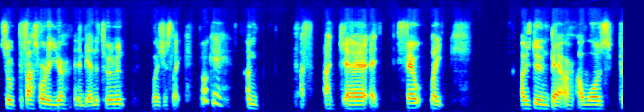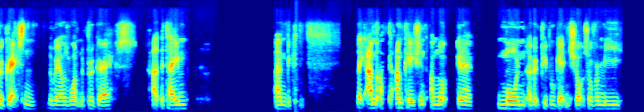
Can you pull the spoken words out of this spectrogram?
so to fast forward a year and then be in the tournament was just like, okay, I'm, I, I uh, it felt like I was doing better. I was progressing the way I was wanting to progress at the time, and because like I'm, I'm patient. I'm not gonna moan about people getting shots over me.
